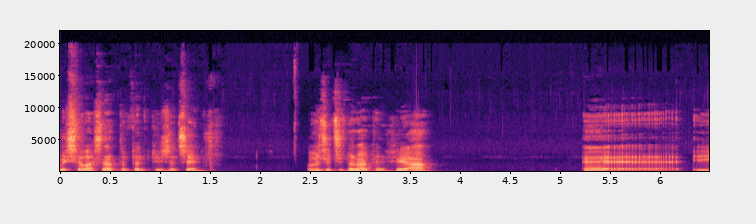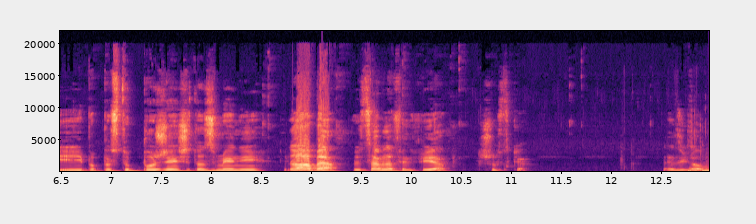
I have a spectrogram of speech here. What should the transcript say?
myślę właśnie nad tym fanfirze, czy wrzucić to na fanfira eee, i po prostu później się to zmieni. Dobra, wrzucamy na fanfira. Szóstka. Let's go.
